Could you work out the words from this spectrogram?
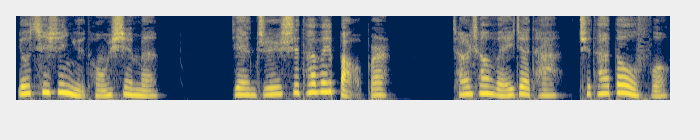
尤其是女同事们，简直视他为宝贝儿，常常围着他吃他豆腐。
